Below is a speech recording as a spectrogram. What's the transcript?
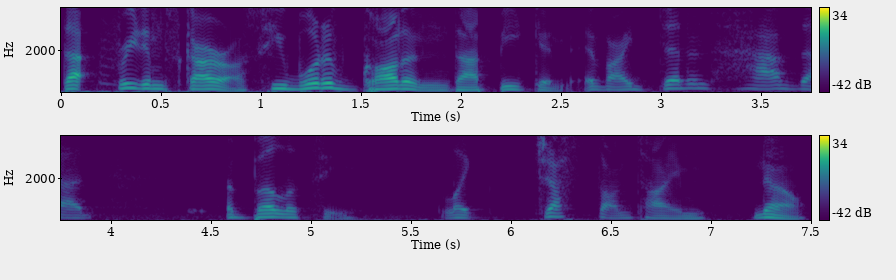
that Freedom Skyros. He would have gotten that beacon if I didn't have that ability, like just on time. No,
